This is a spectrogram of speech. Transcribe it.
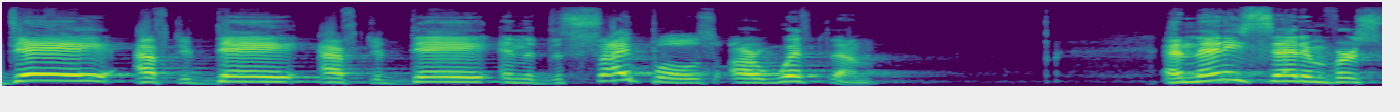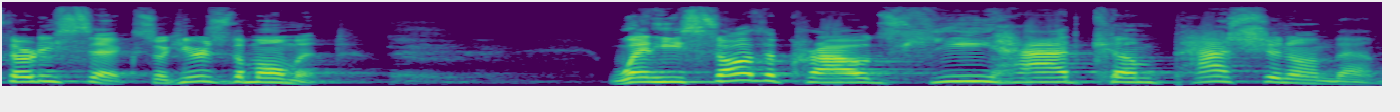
day after day after day, and the disciples are with them. And then he said in verse 36, so here's the moment. When he saw the crowds, he had compassion on them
